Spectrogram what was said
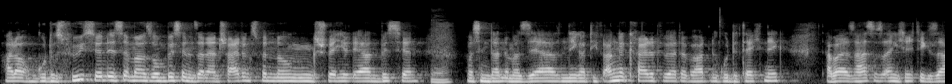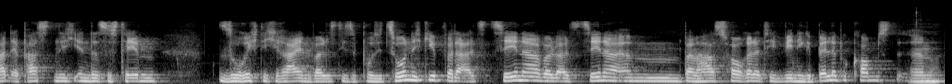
Hat auch ein gutes Füßchen, ist immer so ein bisschen in seiner Entscheidungsfindung, schwächelt er ein bisschen, ja. was ihm dann immer sehr negativ angekreidet wird, aber hat eine gute Technik. Aber du hast es eigentlich richtig gesagt, er passt nicht in das System so richtig rein, weil es diese Position nicht gibt, weil er als Zehner, weil du als Zehner ähm, beim HSV relativ wenige Bälle bekommst, ähm,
